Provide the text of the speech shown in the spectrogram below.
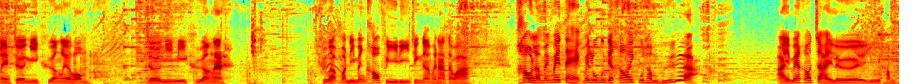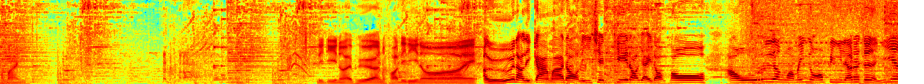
เลย เจอองี้เครื่องเลยครับผม เจอองี้มีเครื่องนะ คือแบบวันนี้แม่งเข้าฟรีดีจริงนะเพื่อนนะ แต่ว่า เข้าแล้วแม่งไม่แตก ไม่รู้มึงจะเข้าให้กูทำเพื่อ ไอไม่เข้าใจเลยยูทำทำไม ดีๆหน่อยเพื่อนขอดีๆหน่อยเออนาฬิกามาดอกนี้เช็ดเคดอกใหญ่ดอกโต เอาเรื่องว่ะไม่ง้อฟรีแล้วถ้าเจออย่างเงี้ย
